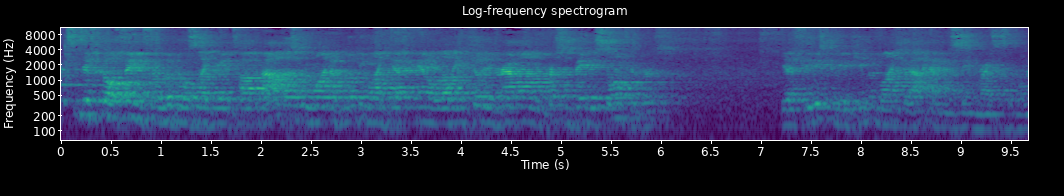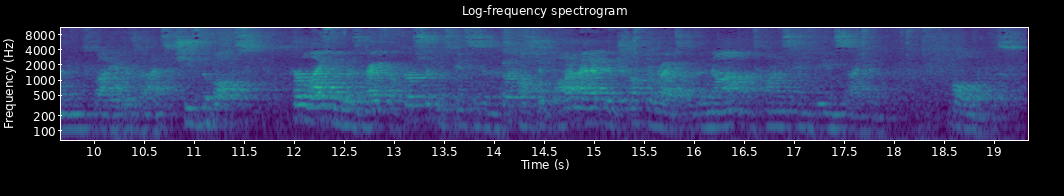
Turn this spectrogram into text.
That's a difficult thing for liberals like me to talk about, unless we wind up looking like death panel loving, kill your grandma and your precious baby stormtroopers. Yet a fetus can be a human life without having the same rights as the woman whose body it resides. She's the boss. Her life and what is right for her circumstances and her health should automatically trump the rights of the non-autonomous entity inside her. Always.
